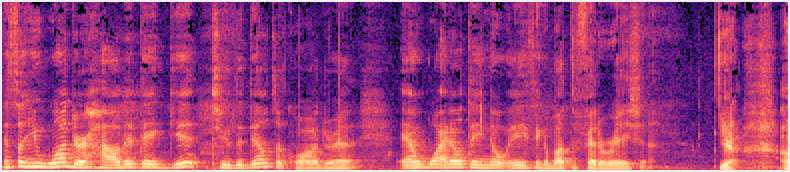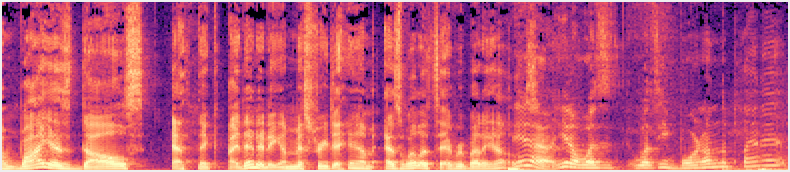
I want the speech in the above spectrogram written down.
and so you wonder how did they get to the Delta Quadrant and why don't they know anything about the Federation? Yeah. Um, why is Dal's ethnic identity a mystery to him as well as to everybody else? Yeah, you know, was was he born on the planet?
